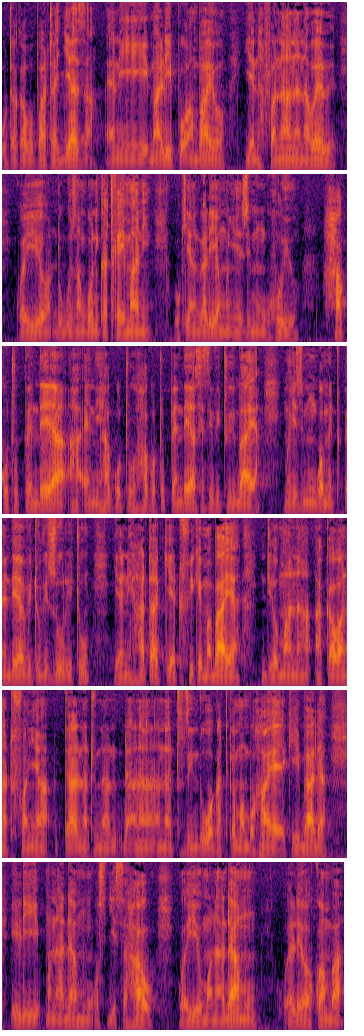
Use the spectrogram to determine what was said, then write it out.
utakapopata jaza yani malipo ambayo yanafanana na wewe. Kwa hiyo ndugu zanguni katika imani ukiangalia mwenyezi mungu huyu hakutupendea yani hakutu, hakutupendea sisi vitu vibaya. Mwenyezi mungu ametupendea vitu vizuri tu yani hataki atufike mabaya. Ndio maana akawa anatufanya anatuzindua katika mambo haya ya kiibada ili mwanadamu usijisahau kwa hiyo mwanadamu uelewa kwamba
